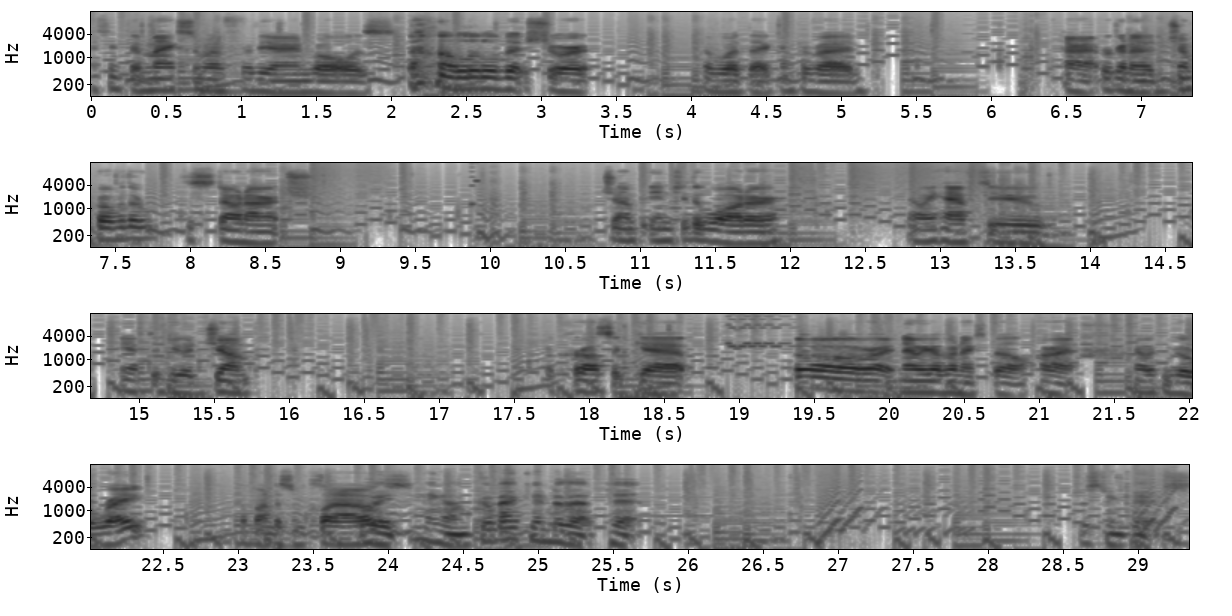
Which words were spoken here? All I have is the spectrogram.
I think the maximum for the iron ball is a little bit short of what that can provide. Alright, we're gonna jump over the, the stone arch, jump into the water. Now we have to we have to do a jump across a gap. Oh, alright, now we have our next bell. Alright, now we can go right, up onto some clouds. Wait, hang on. Go back into that pit. Just in case.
